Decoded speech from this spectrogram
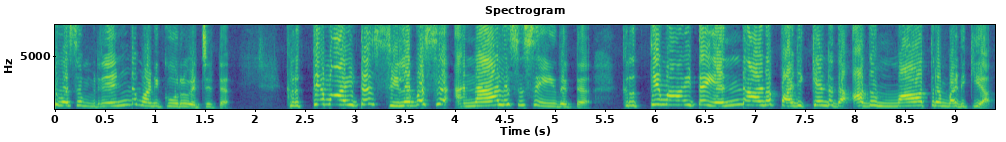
ദിവസം രണ്ട് മണിക്കൂർ വെച്ചിട്ട്. കൃത്യമായിട്ട് സിലബസ് അനാലിസിസ് ചെയ്തിട്ട് കൃത്യമായിട്ട് എന്താണ് പഠിക്കേണ്ടത് അത് മാത്രം പഠിക്കുക.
